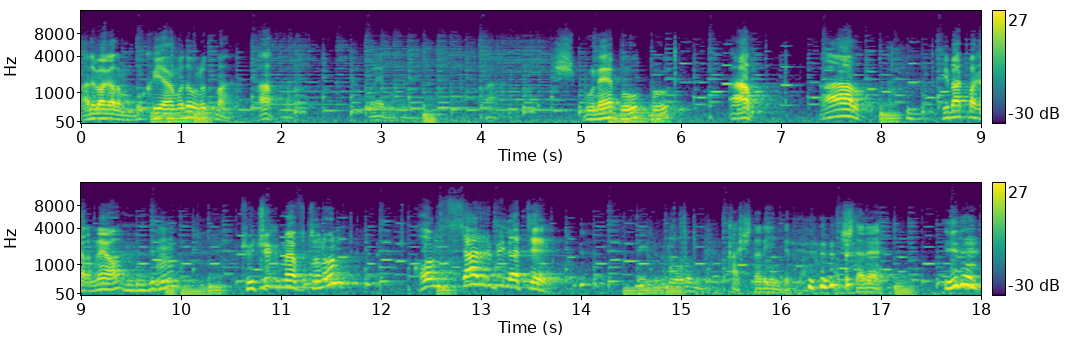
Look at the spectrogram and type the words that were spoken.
Hadi bakalım bu kıyamı da unutma. Al. Bu ne bu? Ha. Şş, bu ne bu bu? Al. Al. Bir bak bakalım ne o? Hı? Küçük Meftun'un konser bileti. İndir oğlum. Kaşları indir. Kaşları. İyi de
